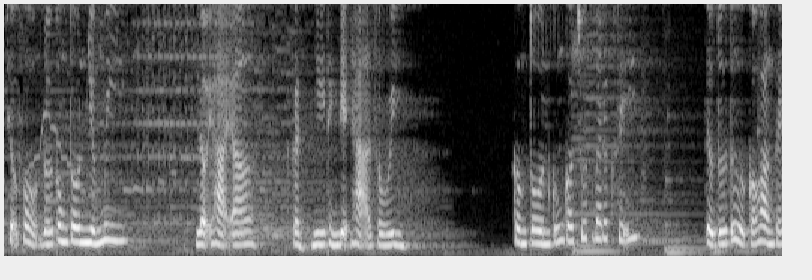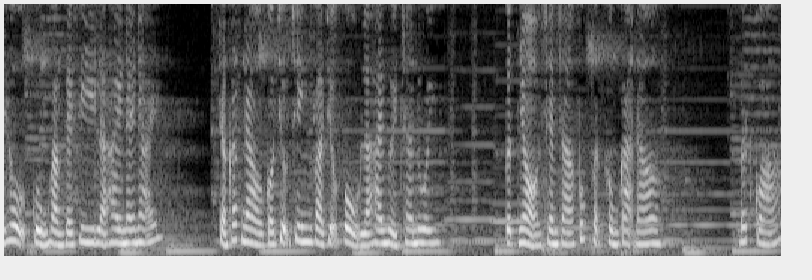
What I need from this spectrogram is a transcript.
Triệu phổ đối công tôn nhướng mi. Lợi hại à Cẩn Nhi thành điện hạ rồi. Công tôn cũng có chút bất đắc dĩ. Tiểu tứ tử có Hoàng Thái Hậu cùng Hoàng Thái Phi là hai nãi nãi. Chẳng khác nào có Triệu Trinh và Triệu Phổ là hai người cha nuôi. Cật nhỏ xem ra phúc phận không cạn nào. Bất quá,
